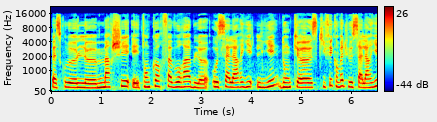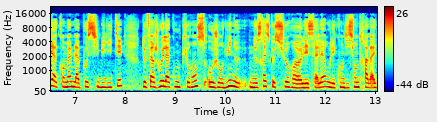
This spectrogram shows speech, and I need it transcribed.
parce que le marché est encore favorable aux salariés liés. Donc, euh, ce qui fait qu'en fait, le salarié a quand même la possibilité de faire jouer la concurrence aujourd'hui, ne, serait-ce que sur euh, les salaires ou les conditions de travail.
